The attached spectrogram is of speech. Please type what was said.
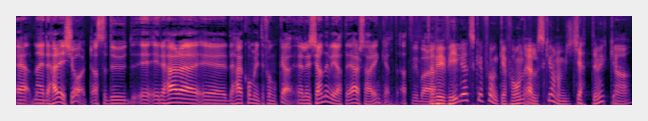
eh, nej det här är kört. Alltså du, är är det här, eh, det här kommer inte funka? Eller känner vi att det är så här enkelt? Att vi bara... Men vi vill ju att det ska funka för hon älskar ju honom jättemycket. ja.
